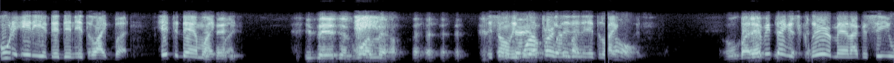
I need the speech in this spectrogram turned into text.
who the idiot that didn't hit the like button? Hit the damn like button. He said just one left. It's only Okay, one person that didn't hit the like Oh. button. Okay. But everything is clear, man. I can see you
